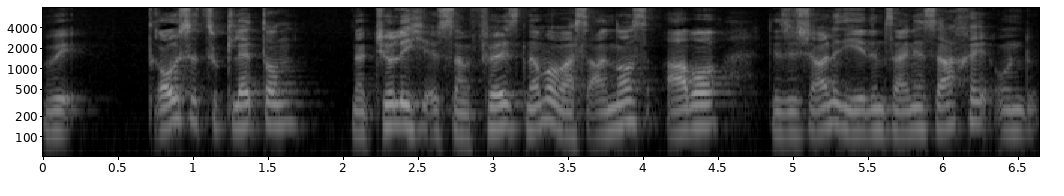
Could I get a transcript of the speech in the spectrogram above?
wie draußen zu klettern. Natürlich ist am Fels nochmal was anderes, aber das ist auch nicht jedem seine Sache. Und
